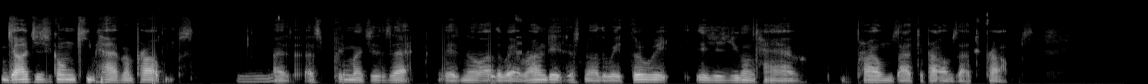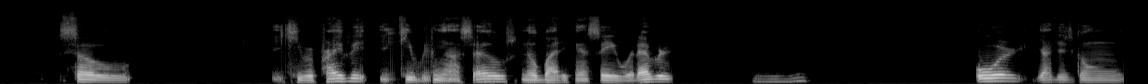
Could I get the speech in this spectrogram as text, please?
y'all just gonna keep having problems. Mm-hmm. That's, that's pretty much is that. There's no other way around it. There's no other way through it. It's just you're gonna have problems after problems after problems. So you keep it private, you keep it between ourselves, nobody can say whatever. Mm-hmm. Or y'all just gonna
